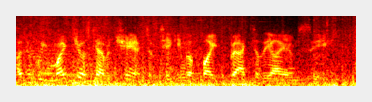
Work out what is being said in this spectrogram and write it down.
I think we might just have a chance of taking the fight back to the IMC.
